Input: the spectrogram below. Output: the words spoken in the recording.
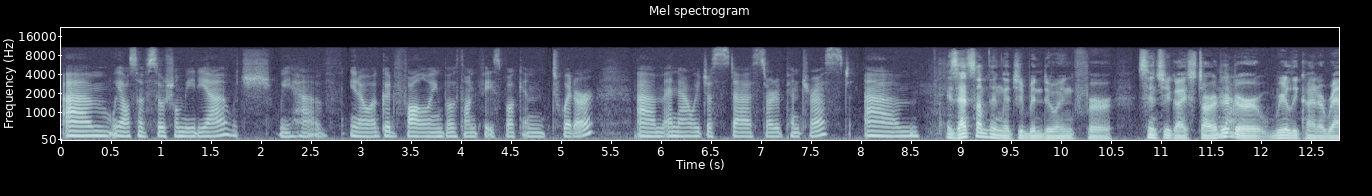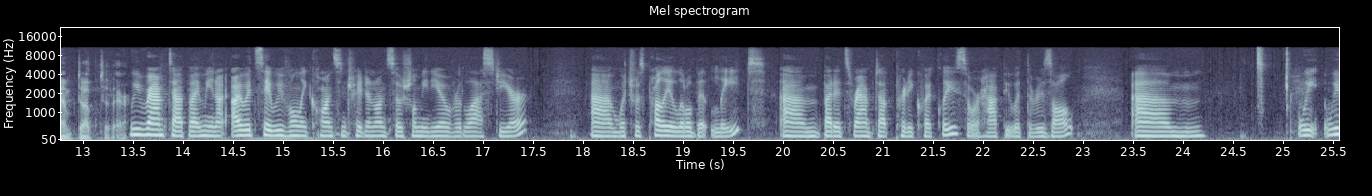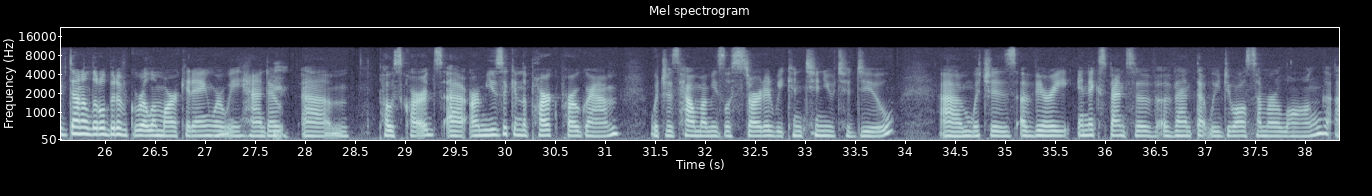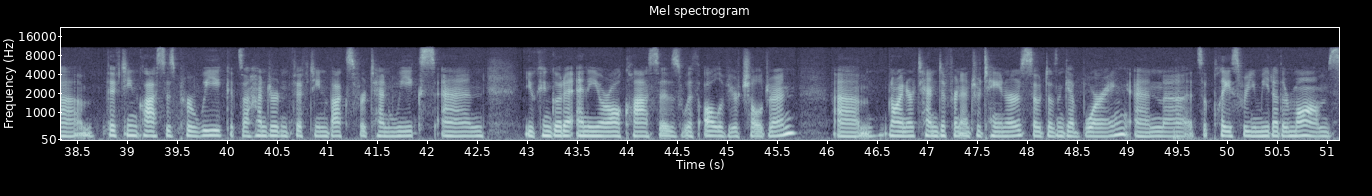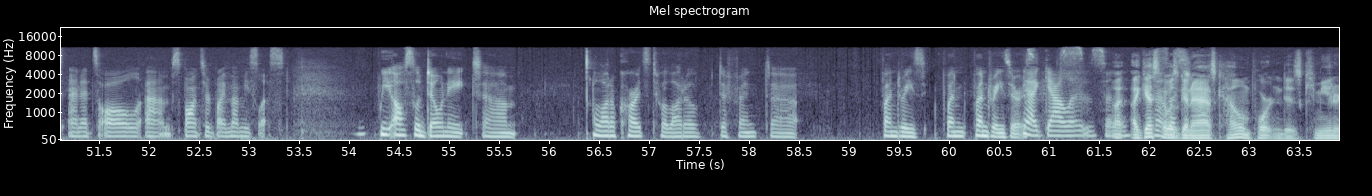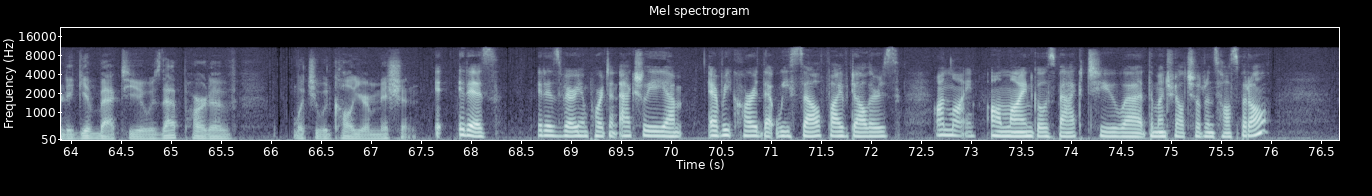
Um, we also have social media, which we have, you know, a good following both on Facebook and Twitter. Um, and now we just uh, started Pinterest. Um, Is that something that you've been doing for since you guys started, No. or really kind of ramped up to there? we ramped up. I mean, I, I would say we've only concentrated on social media over the last year, um, which was probably a little bit late, um, but it's ramped up pretty quickly. So we're happy with the result. Um, we we've done a little bit of guerrilla marketing where we hand out um, postcards. Uh, our music in the park program, which is how Mummy's List started, we continue to do. Um, which is a very inexpensive event that we do all summer long. Um, 15 classes per week. It's 115 bucks for 10 weeks, and you can go to any or all classes with all of your children. Um, nine or 10 different entertainers, so it doesn't get boring. And uh, it's a place where you meet other moms, and it's all um, sponsored by Mummy's List. We also donate um, a lot of cards to a lot of different uh, fundraise, fund, fundraisers. Yeah, galas. And I, I guess I was going to ask, how important is community give back to you? Is that part of what you would call your mission? It, it is. It is very important. Actually, um, every card that we sell, five dollars online. online, goes back to uh, the Montreal Children's Hospital.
